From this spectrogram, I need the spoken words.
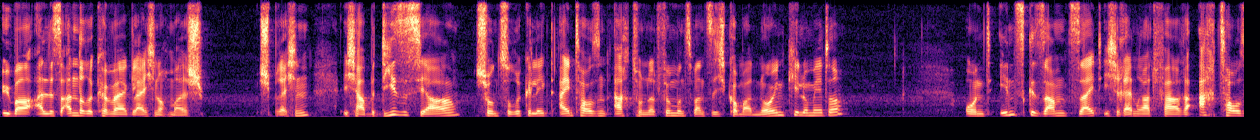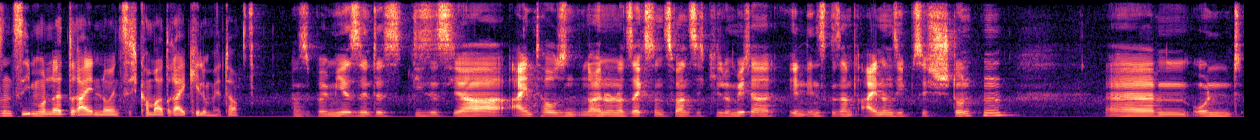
über alles andere können wir ja gleich nochmal sp sprechen. Ich habe dieses Jahr schon zurückgelegt 1825,9 Kilometer. Und insgesamt, seit ich Rennrad fahre, 8793,3 Kilometer. Also bei mir sind es dieses Jahr 1926 Kilometer in insgesamt 71 Stunden. Ähm, und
